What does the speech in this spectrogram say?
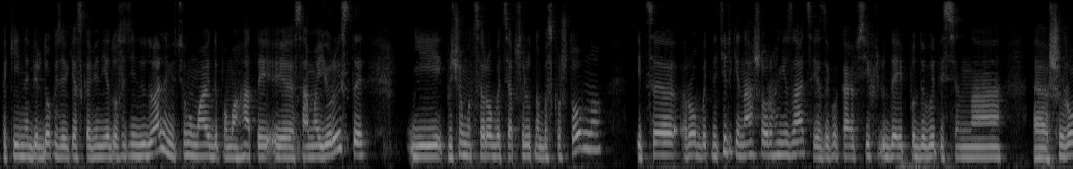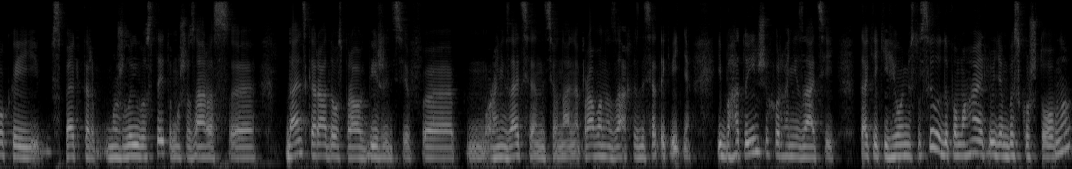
такий набір доказів, як я сказав, він є досить індивідуальним, і в цьому мають допомагати е, саме юристи. І причому це робиться абсолютно безкоштовно. І це робить не тільки наша організація. Я закликаю всіх людей подивитися на е, широкий спектр можливостей, тому що зараз е, Данська рада у справах біженців, е, організація Національне право на захист, 10 квітня і багато інших організацій, так як і Геомісто Сили, допомагають людям безкоштовно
